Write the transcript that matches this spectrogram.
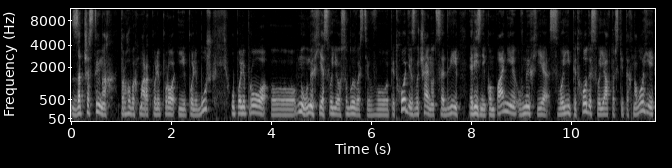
запчастинах торгових марок Polypro і Polybush. У Polypro о, ну, у них є свої особливості в підході. Звичайно, це дві різні компанії. У них є свої підходи, свої авторські технології,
